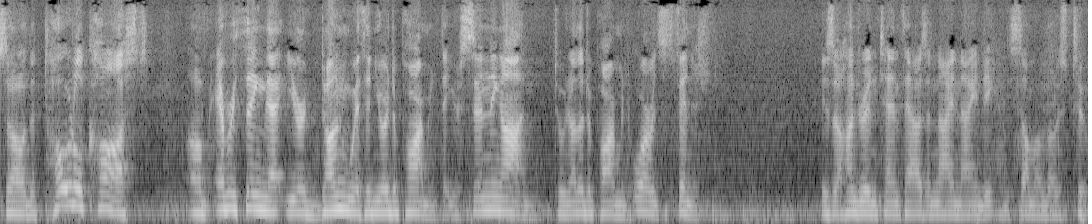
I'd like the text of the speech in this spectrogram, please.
So the total cost of everything that you're done with in your department, that you're sending on to another department or it's finished, is 110,990, the sum of those two.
